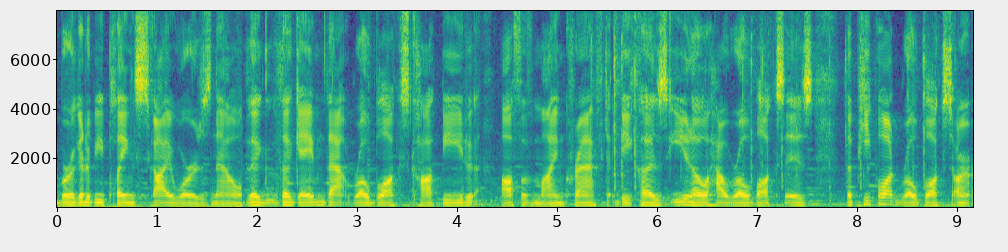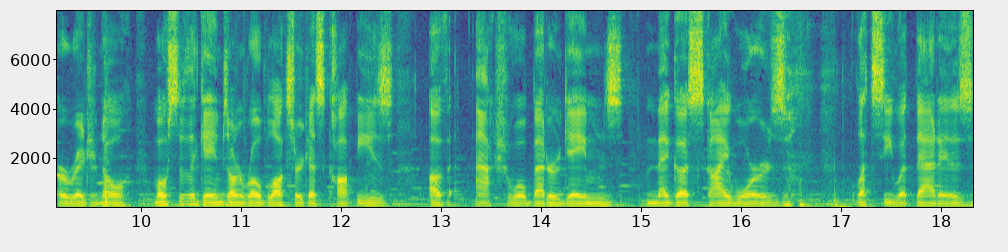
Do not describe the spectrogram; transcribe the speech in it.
We're gonna be playing Skywars now. The, the game that Roblox copied off of Minecraft because you know how Roblox is. The people on Roblox aren't original. Most of the games on Roblox are just copies of actual better games. Mega Sky Wars. Let's see what that is.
